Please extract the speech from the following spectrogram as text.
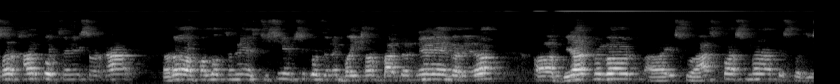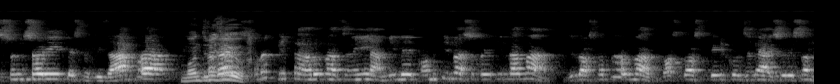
सरकारको चाहिँ सरकार र मतलब चाहिँ सिसिएमसीको चाहिँ बैठकबाट निर्णय गरेर विराटनगर यसको आसपासमा त्यसपछि सुनसरी त्यसपछि झापा। सबै जिल्लाहरूमा चाहिँ हामीले कम्तीमा सबै जिल्लामा जिल्ला अस्पतालमा दस दस बेडको चाहिँ आइसोलेसन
